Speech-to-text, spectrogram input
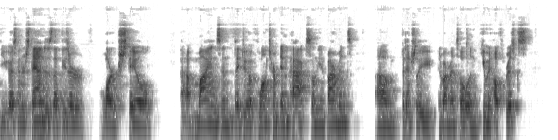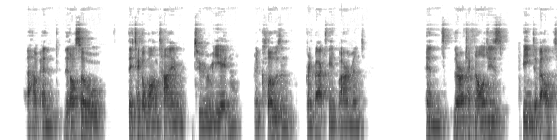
you guys can understand is that these are large scale uh, mines and they do have long term impacts on the environment, um, potentially environmental and human health risks. Uh, and it also they take a long time to remediate and, and close and bring back to the environment. And there are technologies being developed,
